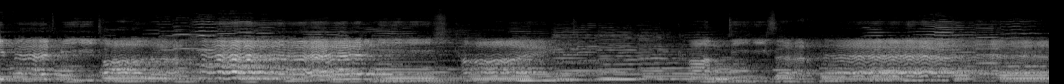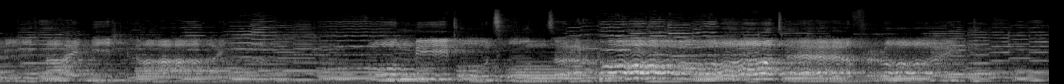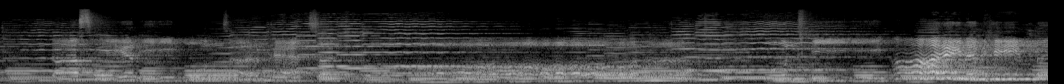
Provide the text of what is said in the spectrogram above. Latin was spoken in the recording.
die Welt mit aller Herrlichkeit him.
